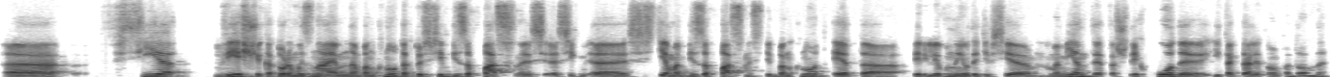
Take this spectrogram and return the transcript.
все вещи, которые мы знаем на банкнотах, то есть все безопасная э, система безопасности банкнот, это переливные вот эти все моменты, это штрих-коды и так далее и тому подобное.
